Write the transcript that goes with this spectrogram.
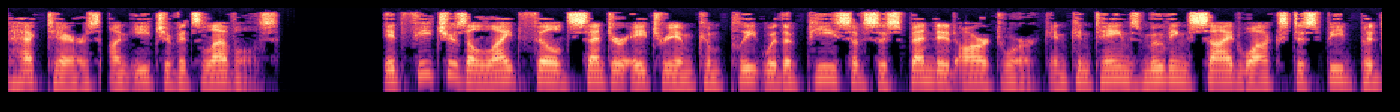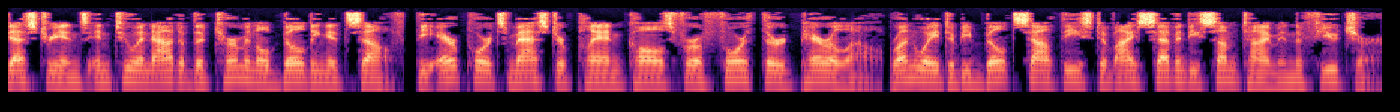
hectares on each of its levels. It features a light-filled center atrium complete with a piece of suspended artwork and contains moving sidewalks to speed pedestrians into and out of the terminal building itself. The airport's master plan calls for a fourth third parallel runway to be built southeast of I-70 sometime in the future.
